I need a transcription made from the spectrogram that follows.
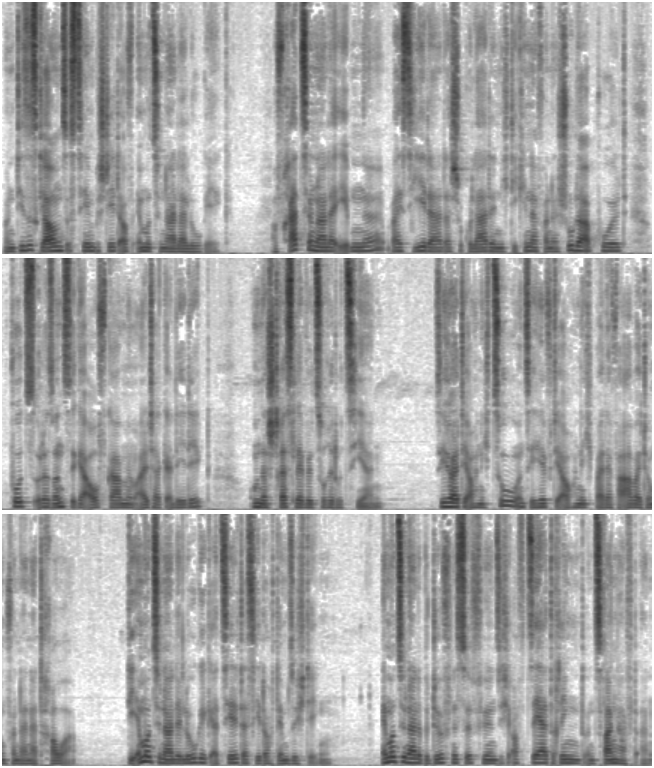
Und dieses Glaubenssystem besteht auf emotionaler Logik. Auf rationaler Ebene weiß jeder, dass Schokolade nicht die Kinder von der Schule abholt, Putz oder sonstige Aufgaben im Alltag erledigt, um das Stresslevel zu reduzieren. Sie hört dir auch nicht zu und sie hilft dir auch nicht bei der Verarbeitung von deiner Trauer. Die emotionale Logik erzählt das jedoch dem Süchtigen. Emotionale Bedürfnisse fühlen sich oft sehr dringend und zwanghaft an.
